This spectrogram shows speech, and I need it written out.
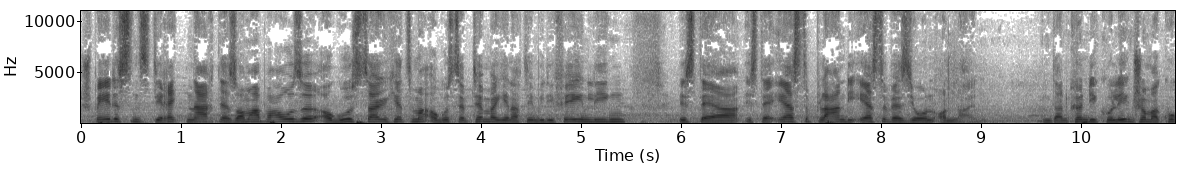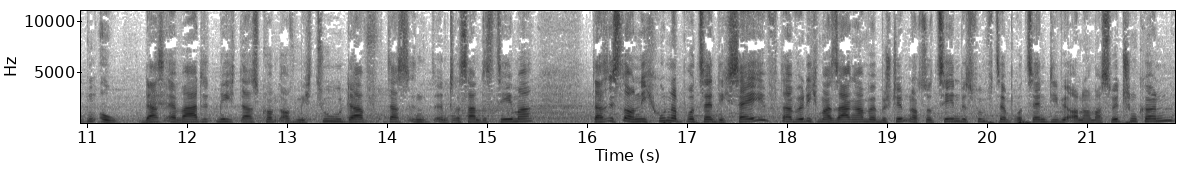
spätestens direkt nach der Sommerpause, August sage ich jetzt mal, August, September, je nachdem wie die Ferien liegen, ist der, ist der erste Plan, die erste Version online. Und dann können die Kollegen schon mal gucken, oh, das erwartet mich, das kommt auf mich zu, das ist ein interessantes Thema. Das ist noch nicht hundertprozentig safe. Da würde ich mal sagen, haben wir bestimmt noch so 10 bis 15 Prozent, die wir auch noch mal switchen können.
